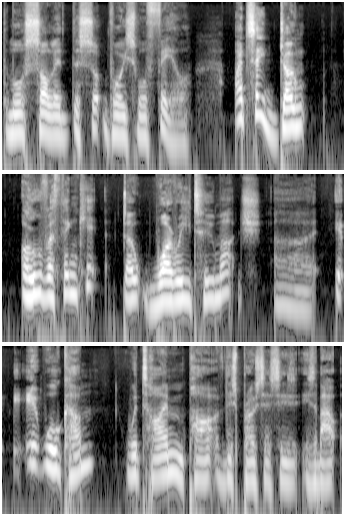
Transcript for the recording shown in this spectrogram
the more solid the voice will feel. I'd say don't overthink it. Don't worry too much. Uh, it, it will come with time, part of this process is, is about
